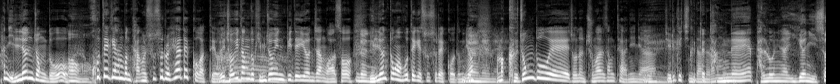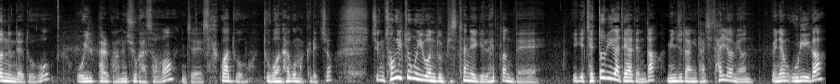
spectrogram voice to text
한 1년 정도 어, 어. 호되게 한번 당을 수술을 해야 될 것 같아요. 아. 저희 당도 김종인 비대위원장 와서 네네. 1년 동안 호되게 수술했거든요. 네네네. 아마 그 정도의 저는 중한 상태 아니냐 네. 이렇게 진단을 그때 당내에 반론이나 이견이 있었는데도 5.18 광주 가서 이제 사과도 두 번 하고 막 그랬죠. 지금 성일종 의원도 비슷한 얘기를 했던데 이게 잿더미가 돼야 된다. 민주당이 다시 살려면 왜냐하면 우리가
